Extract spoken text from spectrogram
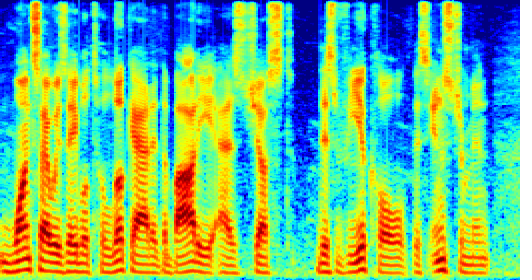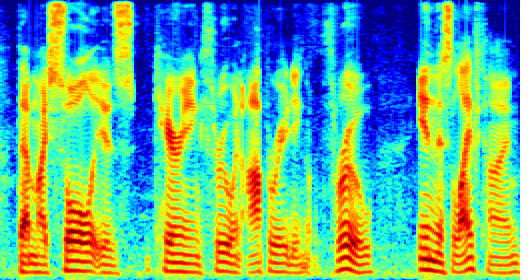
once I was able to look at it, the body as just this vehicle, this instrument that my soul is carrying through and operating through in this lifetime,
